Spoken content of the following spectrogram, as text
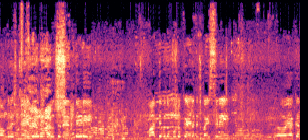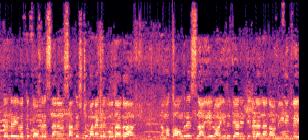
ಕಾಂಗ್ರೆಸ್ ಜಯದೇವಿ ಬರುತ್ತದೆ ಅಂತೇಳಿ ಮಾಧ್ಯಮದ ಮೂಲಕ ಹೇಳೋದಕ್ಕೆ ಬಯಸ್ತೀನಿ. ಯಾಕಂತಂದ್ರೆ ಇವತ್ತು ಕಾಂಗ್ರೆಸ್ ನಾನು ಸಾಕಷ್ಟು ಮನೆಗಳಿಗೆ ಹೋದಾಗ ನಮ್ಮ ಕಾಂಗ್ರೆಸ್ನ ಏನು ಐದು ಗ್ಯಾರಂಟಿಗಳನ್ನು ನಾವು ನೀಡಿದ್ವಿ.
